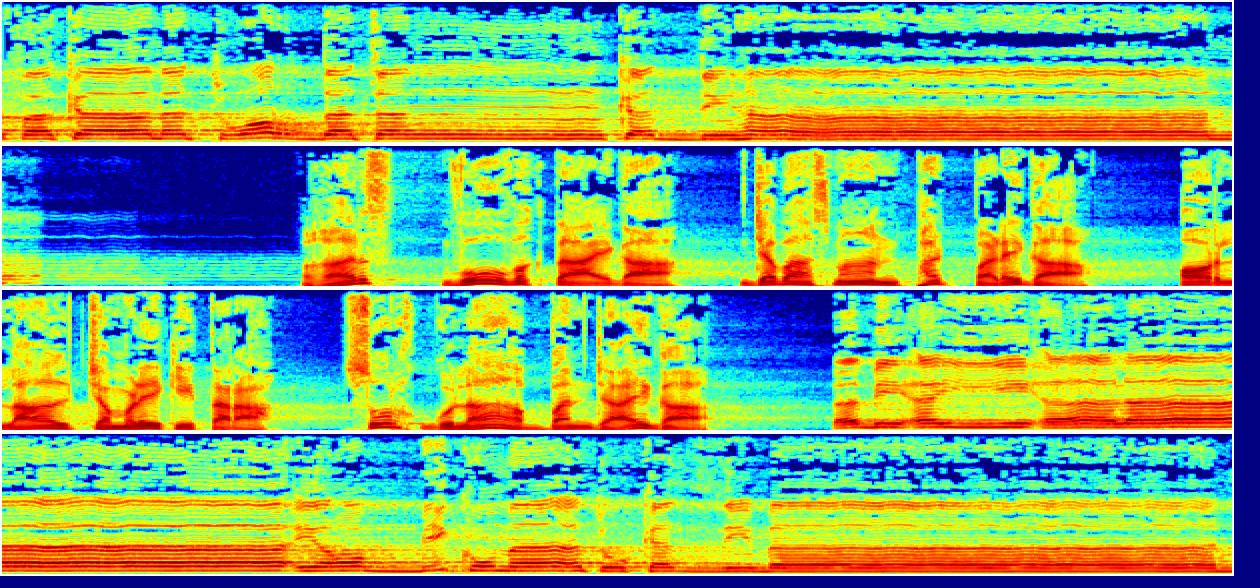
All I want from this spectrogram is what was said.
فكانت وردة كالدهان غرض وہ وقت آئے گا جب آسمان پھٹ پڑے گا اور لال چمڑے کی طرح سرخ گلاب بن جائے گا۔ فبأي آلاء ربكما تكذبان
